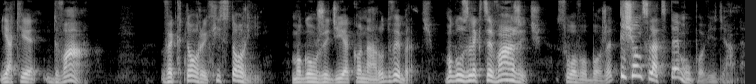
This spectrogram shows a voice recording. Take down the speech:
Jakie dwa wektory historii mogą Żydzi jako naród wybrać? Mogą zlekceważyć Słowo Boże, tysiąc lat temu powiedziane,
